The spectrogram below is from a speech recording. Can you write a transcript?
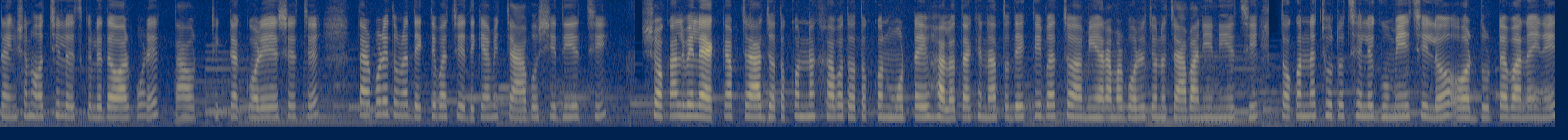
টেনশন হচ্ছিল স্কুলে দেওয়ার পরে, তাও ঠিকঠাক করে এসেছে। তারপরে তোমরা দেখতে পাচ্ছ এদিকে আমি চা বসিয়ে দিয়েছি। সকালবেলা এক কাপ চা, যতক্ষণ না খাব ততক্ষণ মোটটাই ভালো থাকে না। তো দেখতেই পাচ্ছ, আমি আর আমার বরের জন্য চা বানিয়ে নিয়েছি। তখন না ছোট ছেলে ঘুমিয়েছিল ওর দুধটা বানাই নেই।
